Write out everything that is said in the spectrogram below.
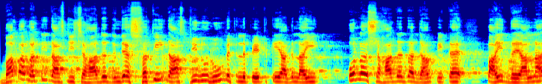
ਬਾਬਾ ਮਤੀ ਦਾਸ ਜੀ ਸ਼ਹਾਦਤ ਦਿੰਦੇ ਸਤੀ ਦਾਸ ਜੀ ਨੂੰ ਰੂਹ ਵਿੱਚ ਲਪੇਟ ਕੇ ਅੱਗ ਲਾਈ। ਉਹਨਾਂ ਸ਼ਹਾਦਤ ਦਾ ਜਾਮ ਪੀਤਾ ਹੈ। ਭਾਈ ਦਿਆਲਾ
